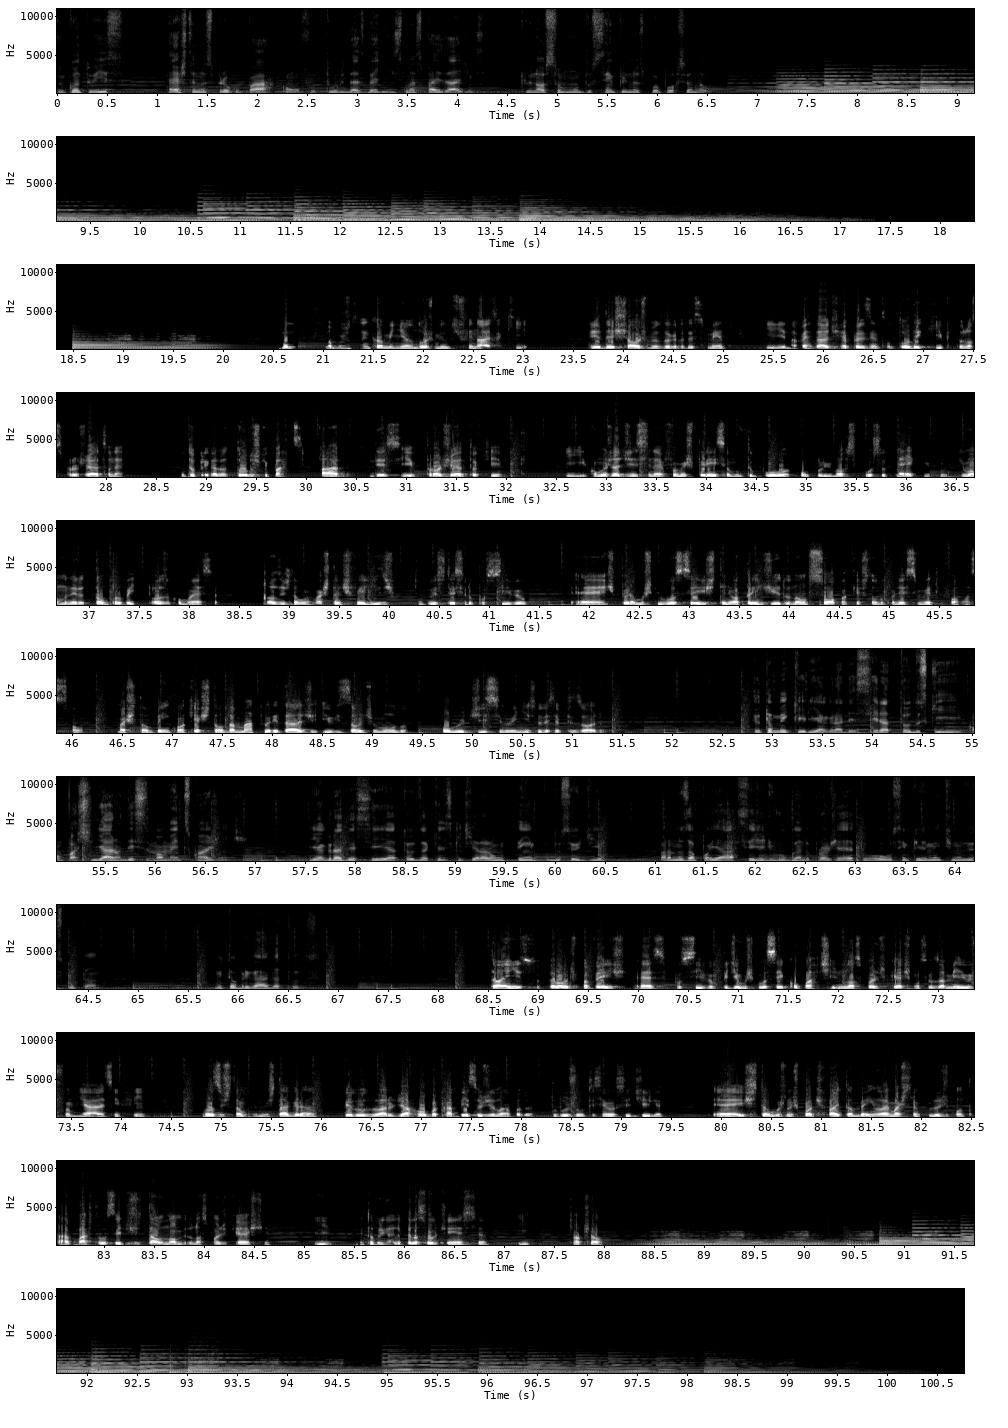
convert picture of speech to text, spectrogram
Enquanto isso, resta nos preocupar com o futuro das belíssimas paisagens que o nosso mundo sempre nos proporcionou. Estamos nos encaminhando aos minutos finais aqui. Queria deixar os meus agradecimentos, que na verdade representam toda a equipe do nosso projeto, né? Muito obrigado a todos que participaram desse projeto aqui. E como eu já disse, né, foi uma experiência muito boa concluir nosso curso técnico de uma maneira tão proveitosa como essa. Nós estamos bastante felizes por tudo isso ter sido possível. É, esperamos que vocês tenham aprendido não só com a questão do conhecimento e informação, mas também com a questão da maturidade e visão de mundo, como eu disse no início desse episódio. Eu também queria agradecer a todos que compartilharam desses momentos com a gente. Queria agradecer a todos aqueles que tiraram um tempo do seu dia para nos apoiar, seja divulgando o projeto ou simplesmente nos escutando. Muito obrigado a todos. Então é isso. Pela última vez, é, se possível, pedimos que você compartilhe o nosso podcast com seus amigos, familiares, enfim. Nós estamos no Instagram, pelo usuário de arroba cabeças de lâmpada, tudo junto e sem o cedilha. É, estamos no Spotify também, lá é mais tranquilo de encontrar, basta você digitar o nome do nosso podcast. E muito obrigado pela sua audiência e tchau, tchau.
